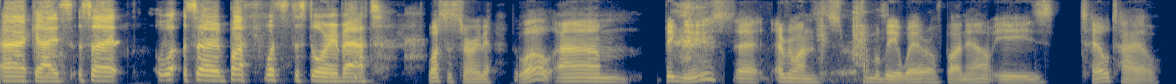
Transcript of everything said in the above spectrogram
all right, guys. So, what? So, Buck, what's the story about? What's the story about? Well, um, big news that everyone's probably aware of by now is Telltale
